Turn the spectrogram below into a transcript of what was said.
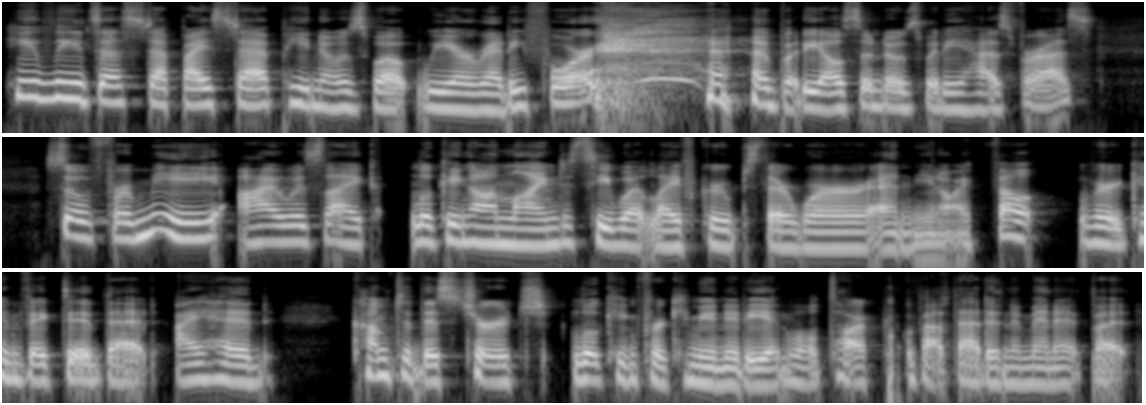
He leads us step by step. He knows what we are ready for, but He also knows what He has for us. So for me, I was like looking online to see what life groups there were. And, you know, I felt very convicted that I had come to this church looking for community. And we'll talk about that in a minute. But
